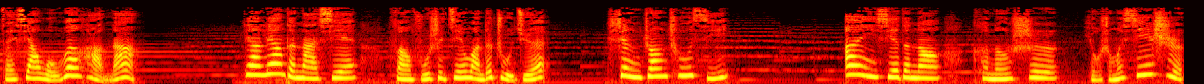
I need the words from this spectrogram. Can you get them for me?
在向我问好呢。亮亮的那些，仿佛是今晚的主角，盛装出席。暗一些的呢，可能是有什么心事，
